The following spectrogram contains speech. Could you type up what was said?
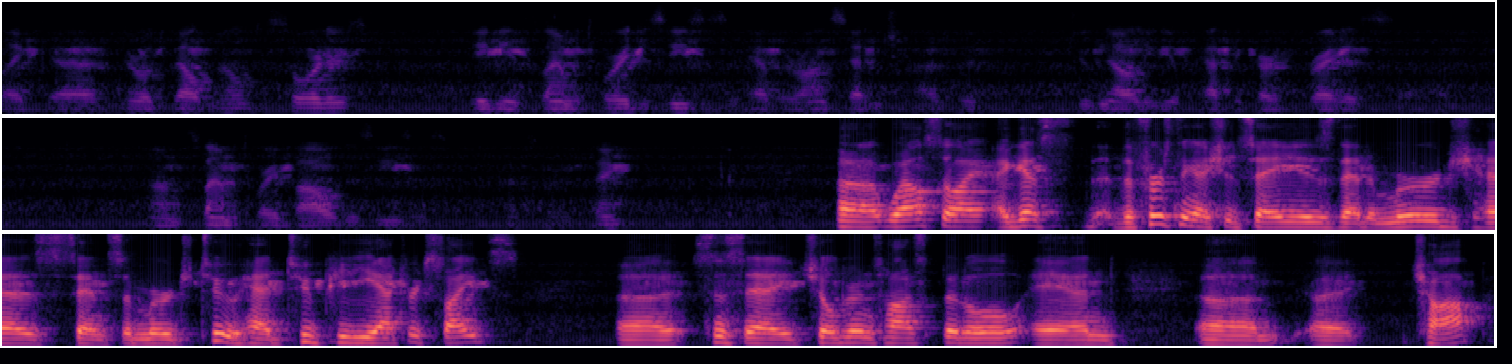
like uh, neurodevelopmental disorders, maybe inflammatory diseases that have their onset in childhood, juvenile idiopathic arthritis, uh, um, inflammatory bowel diseases, that sort of thing. Uh, well, so I, I guess the first thing I should say is that Emerge has, since Emerge 2, had two pediatric sites, uh, Cincinnati Children's Hospital and um, uh, CHOP.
